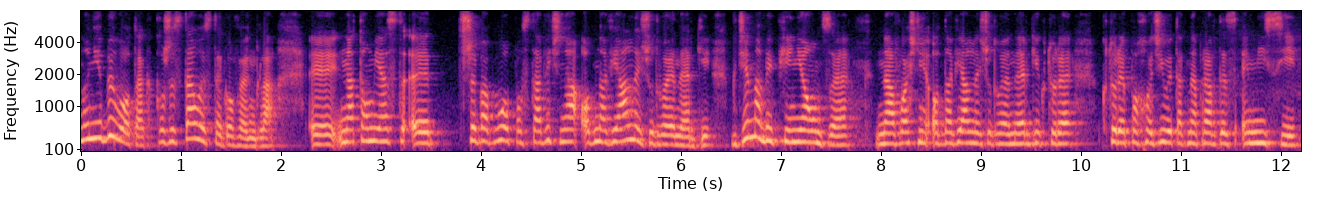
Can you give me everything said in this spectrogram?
No nie było tak, korzystały z tego węgla. Natomiast trzeba było postawić na odnawialne źródła energii. Gdzie mamy pieniądze na właśnie odnawialne źródła energii, które, które pochodziły tak naprawdę z emisji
